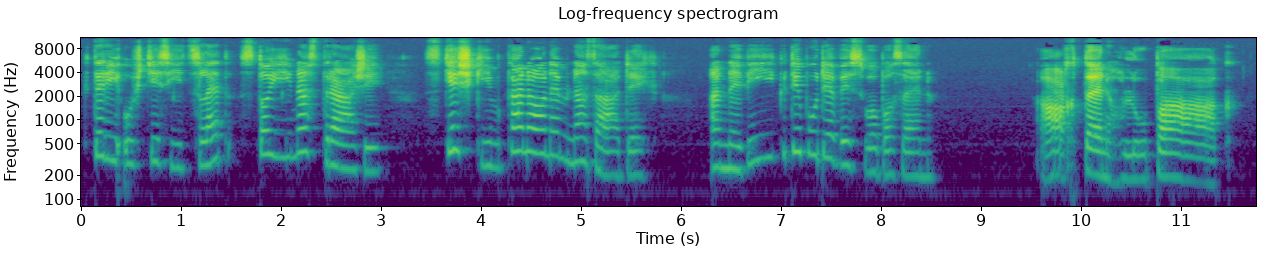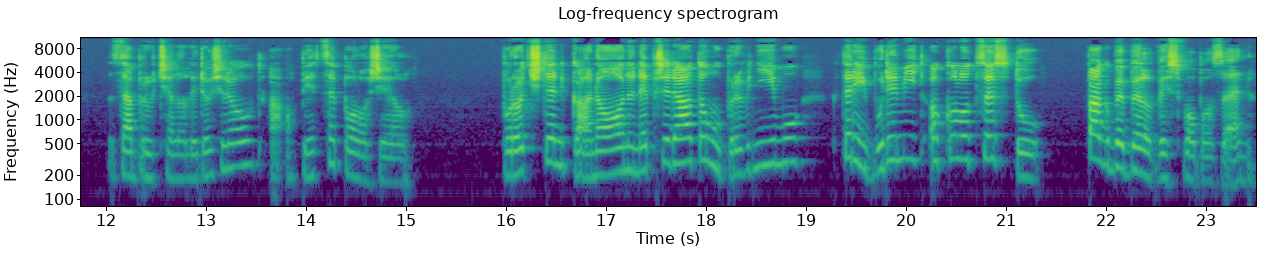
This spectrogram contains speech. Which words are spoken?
který už tisíc let stojí na stráži s těžkým kanónem na zádech a neví, kdy bude vysvobozen. Ach, ten hlupák, zabručel lidožrout a opět se položil. Proč ten kanón nepředá tomu prvnímu, který bude mít okolo cestu? Pak by byl vysvobozen.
